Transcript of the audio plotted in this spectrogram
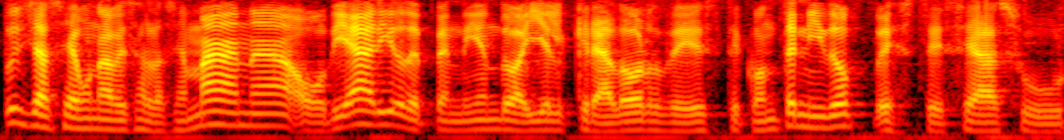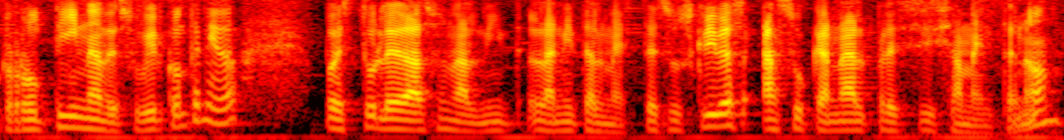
pues ya sea una vez a la semana o diario, dependiendo ahí el creador de este contenido, este sea su rutina de subir contenido, pues tú le das una lani- lanita al mes, te suscribes a su canal precisamente, ¿no?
